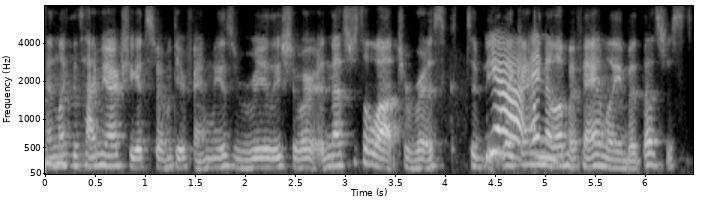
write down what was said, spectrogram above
and like the Mhm. time you actually get to spend with your family is really short, and that's just a lot to risk to be. Yeah, like, I mean, I love my family, but that's just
